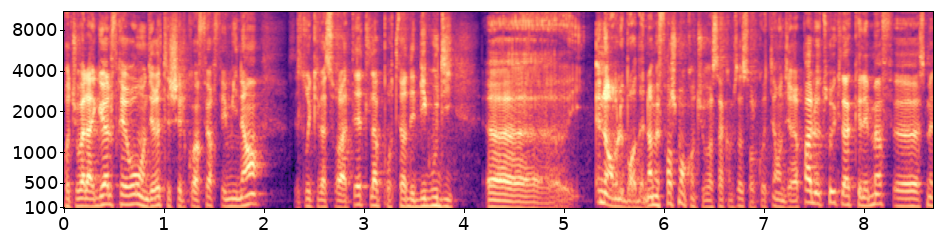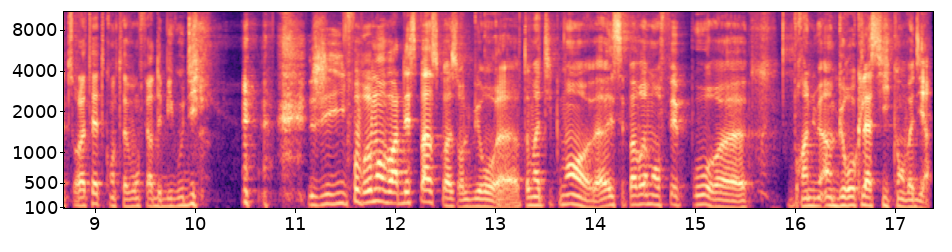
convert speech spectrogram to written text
Quand tu vois la gueule, frérot, on dirait que tu es chez le coiffeur féminin. C'est le truc qui va sur la tête, là, pour te faire des bigoudis. Euh, énorme le bordel. Non, mais franchement, quand tu vois ça comme ça sur le côté, on dirait pas le truc là que les meufs euh, se mettent sur la tête quand elles vont faire des bigoudis. il faut vraiment avoir de l'espace quoi sur le bureau. Automatiquement, c'est pas vraiment fait pour, pour un, un, bureau classique, on va dire.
